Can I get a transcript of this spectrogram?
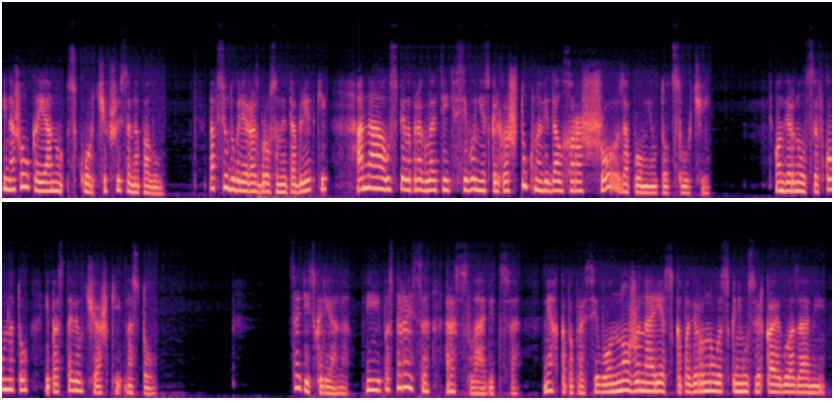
и нашел Каяну, скорчившейся на полу. Повсюду были разбросаны таблетки. Она успела проглотить всего несколько штук, но, видал, хорошо запомнил тот случай. Он вернулся в комнату и поставил чашки на стол. «Садись, Кориана, и постарайся расслабиться», — мягко попросил он, но жена резко повернулась к нему, сверкая глазами —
